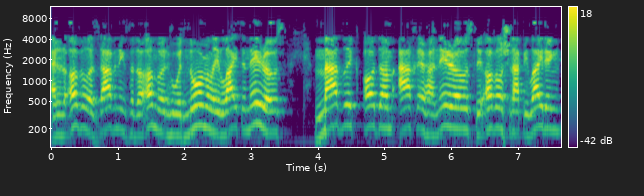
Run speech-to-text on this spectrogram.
and an ovel is davening for the Amud who would normally light the Neros, madlik odam acher haneros, the ovel should not be lighting,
